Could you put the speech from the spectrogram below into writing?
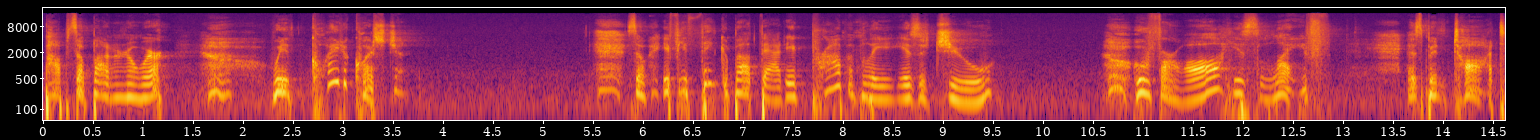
pops up out of nowhere with quite a question. So if you think about that, it probably is a Jew who, for all his life, has been taught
